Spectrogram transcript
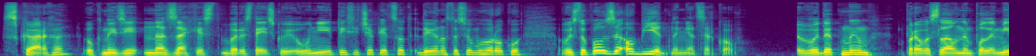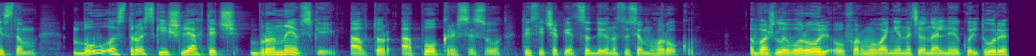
Скарга у книзі На захист Берестейської унії 1597 року виступав за об'єднання церков. Видатним православним полемістом був острозький шляхтич Броневський, автор Апокрисису 1597 року. Важливу роль у формуванні національної культури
